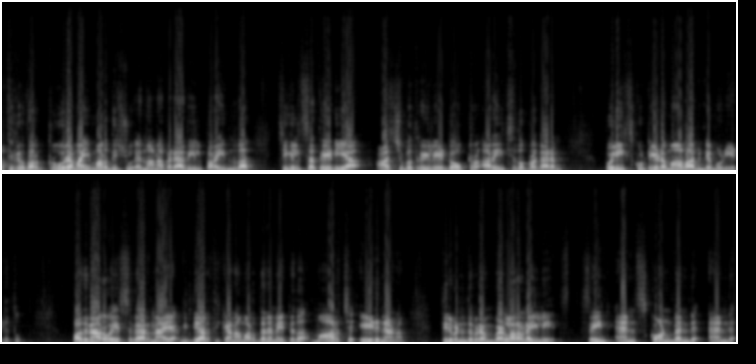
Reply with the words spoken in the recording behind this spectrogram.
അധികൃതർ ക്രൂരമായി മർദ്ദിച്ചു എന്നാണ് പരാതിയിൽ പറയുന്നത്. ചികിത്സ തേടിയ ആശുപത്രിയിലെ ഡോക്ടർ അറിയിച്ചത് പ്രകാരം പോലീസ് കുട്ടിയുടെ മാതാവിന്റെ മൊഴിയെടുത്തു. പതിനാറ് വയസ്സുകാരനായ വിദ്യാർത്ഥിക്കാണ് മർദ്ദനമേറ്റത്. മാർച്ച് ഏഴിനാണ് തിരുവനന്തപുരം വെള്ളറടയിലെ Saint Ann's Convent and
